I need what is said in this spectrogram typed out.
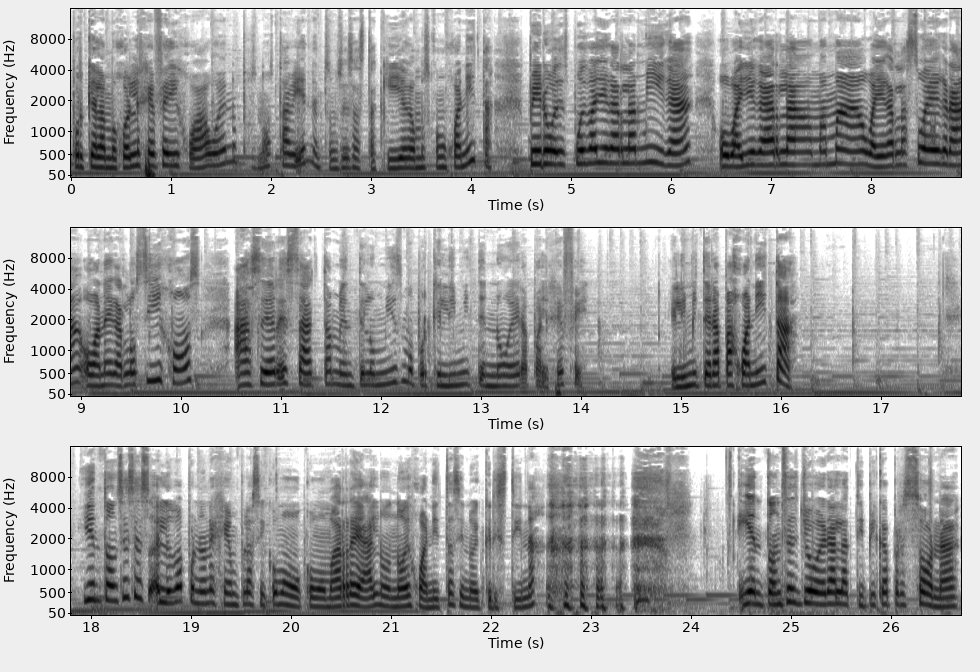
porque a lo mejor el jefe dijo, ah, bueno, pues no, está bien, entonces hasta aquí llegamos con Juanita. Pero después va a llegar la amiga, o va a llegar la mamá, o va a llegar la suegra, o van a llegar los hijos a hacer exactamente lo mismo, porque el límite no era para el jefe, el límite era para Juanita. Y entonces les voy a poner un ejemplo así como, como más real, no, no de Juanita, sino de Cristina. Y entonces yo era la típica persona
